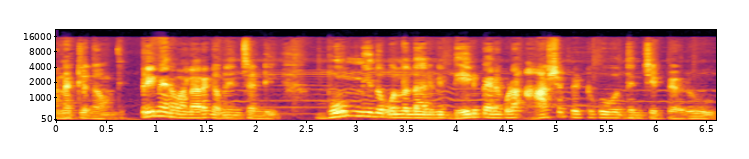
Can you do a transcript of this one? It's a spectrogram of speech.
అన్నట్లుగా ఉంది. ప్రియమైన వాళ్ళారా గమనించండి. భూమి మీద ఉన్న దాని మీద దేనిపైన కూడా ఆశ పెట్టుకోవద్దని చెప్పాడు.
